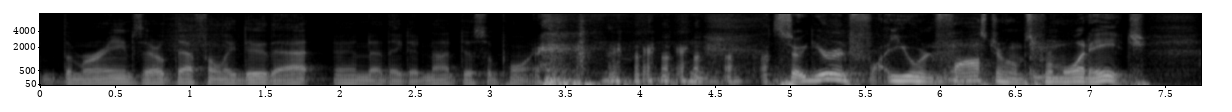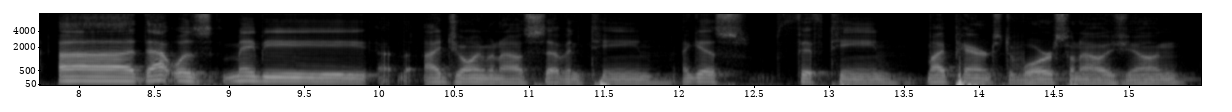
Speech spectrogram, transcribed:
the Marines they'll definitely do that, and uh, they did not disappoint. so you're in you were in foster homes from what age? Uh, that was maybe I joined when I was 17, I guess 15. My parents divorced when I was young,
